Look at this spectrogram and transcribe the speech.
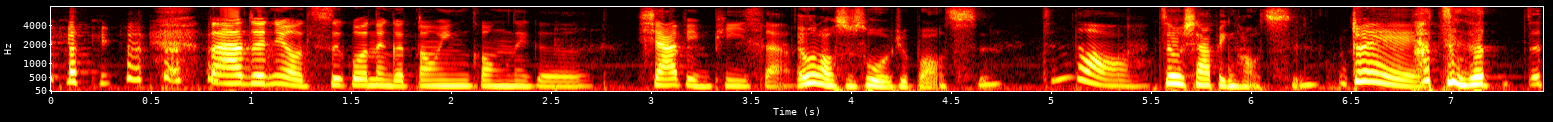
大家最近有吃过那个冬阴功那个虾饼披萨哎、？我老实说，我觉得不好吃，真的哦，只有虾饼好吃。对它，整个，对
